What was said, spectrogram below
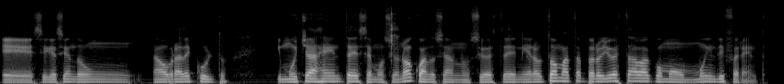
eh, sigue siendo una obra de culto. Y mucha gente se emocionó cuando se anunció este Nier Automata, pero yo estaba como muy indiferente.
